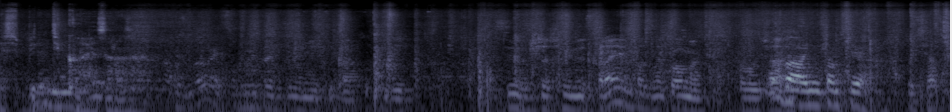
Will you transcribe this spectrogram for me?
десь підтікає зараз. Всі з шашині строєм познайомі, Ну получається. да, они там все висят.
